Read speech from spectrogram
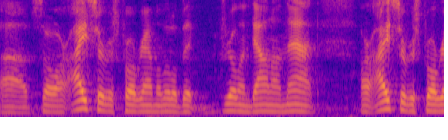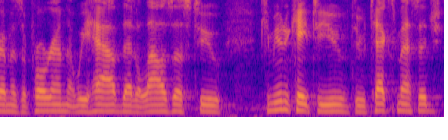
Uh, so our iService program, a little bit drilling down on that. Our iService program is a program that we have that allows us to communicate to you through text message.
